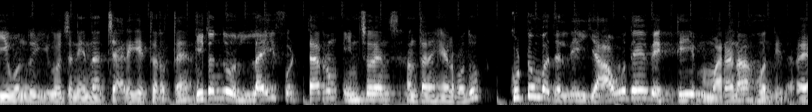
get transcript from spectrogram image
ಈ ಒಂದು ಯೋಜನೆಯನ್ನ ಜಾರಿಗೆ ತರುತ್ತೆ. ಇದೊಂದು ಲೈಫ್ ಟರ್ಮ್ ಇನ್ಶೂರೆನ್ಸ್ ಅಂತಾನೆ ಹೇಳ್ಬೋದು. ಕುಟುಂಬದಲ್ಲಿ ಯಾವುದೇ ವ್ಯಕ್ತಿ ಮರಣ ಹೊಂದಿದರೆ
